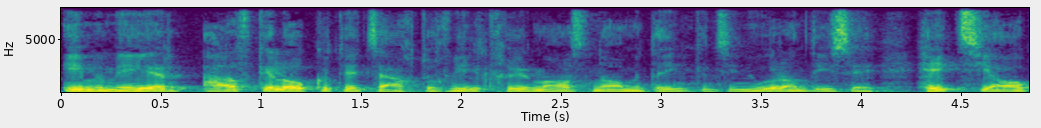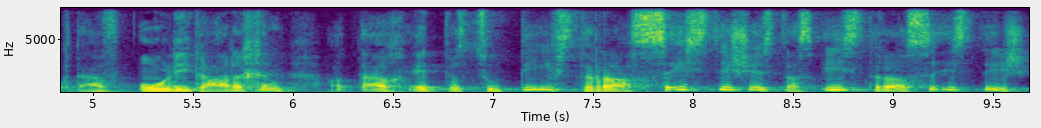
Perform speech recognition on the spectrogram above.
Immer mehr aufgelockert, jetzt auch durch Willkürmaßnahmen. Denken Sie nur an diese Hetzjagd auf Oligarchen, hat auch etwas zutiefst Rassistisches. Das ist rassistisch,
